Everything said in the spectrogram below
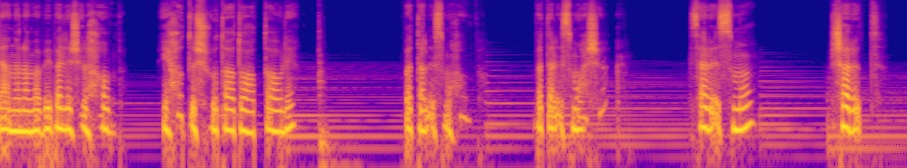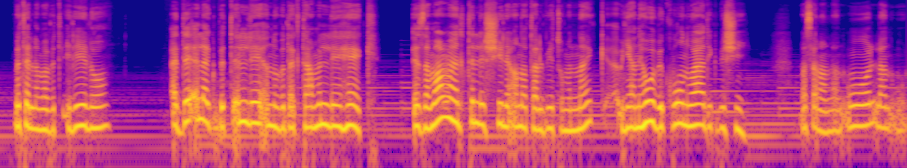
لأنه لما بيبلش الحب يحط شروطاته على الطاولة بطل اسمه حب بطل اسمه عشق صار اسمه شرط. مثل لما بتقولي له قد إيه إلك بتقلي إنه بدك تعمل لي هيك؟ إذا ما عملت لي الشيء اللي أنا طلبيته منك يعني هو بيكون وعدك بشيء مثلا لنقول لنقول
